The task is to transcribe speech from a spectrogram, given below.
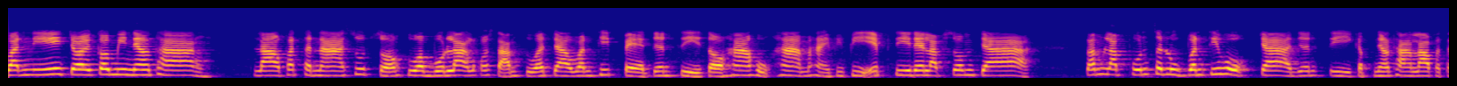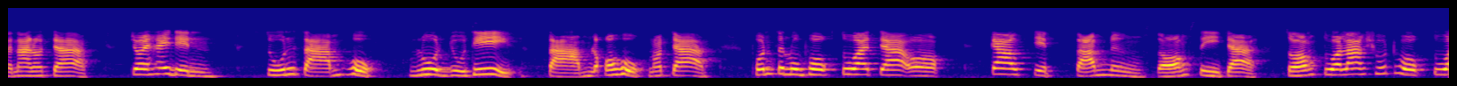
วันนี้จอยก็มีแนวทาง ลาวพัฒนาสุดสองตัวบนล่างแล้วก็สามตัวจ้าวันที่แปดเดือนสี่สองห้าหกห้ามาให้พี่พีเอฟซีได้รับส้มจ้า สำหรับผลสรุปวันที่ 6 จ้า เดือน 4 กับแนวทางลาวพัฒนาเนาะจ้าจอยให้เด่น 0 3 6 รูดอยู่ที่ 3 แล้วก็ 6 เนาะจ้า ผลสรุป 6 ตัวจ้าออก 9 7 3 1 2 4 จ้า 2 ตัวล่างชุด 6 ตัว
